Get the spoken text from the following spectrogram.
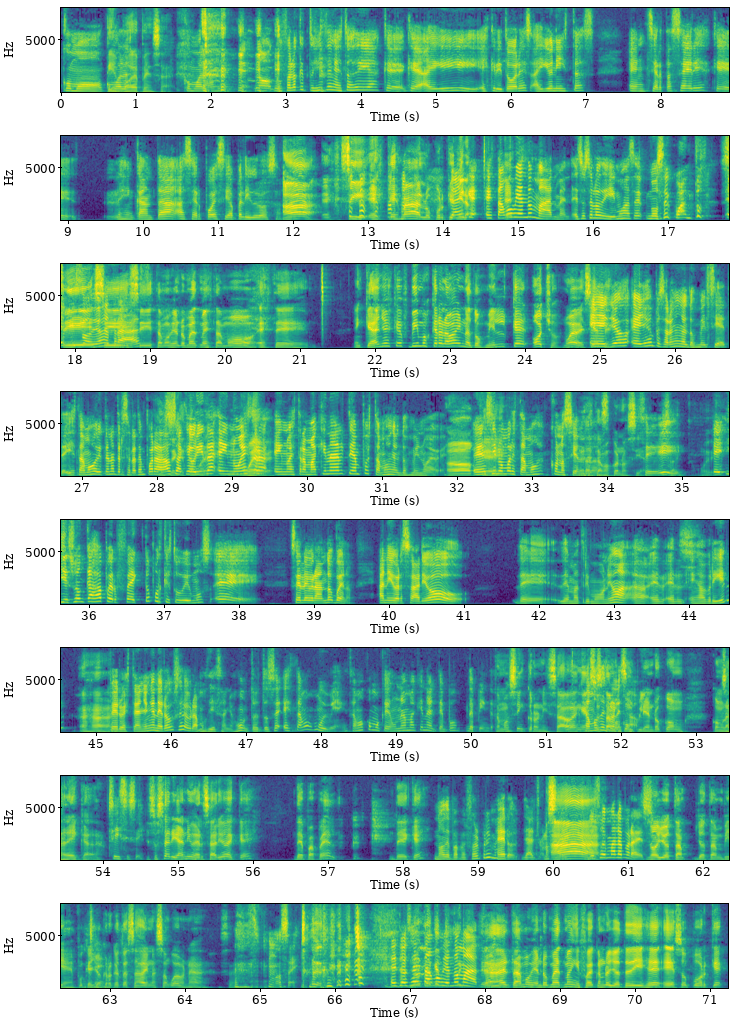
Como, como, Tiempo la, de pensar. como la gente. No, ¿qué fue lo que tú dijiste en estos días? Que, que hay escritores, hay guionistas en ciertas series que les encanta hacer poesía peligrosa. Ah, es- sí, es que es malo porque ¿Saben mira, que estamos eh, viendo Mad Men? Eso se lo dijimos hace no sé cuántos Sí, episodios sí, atrás. sí, estamos viendo Mad Men, estamos, este... ¿En qué año es que vimos que era la vaina? ¿2008, 9, 7? Ellos, ellos empezaron en el 2007 y estamos ahorita en la tercera temporada. O sea que ahorita en nuestra, 2009. en nuestra máquina del tiempo estamos en el 2009. Ok. Es decir, número estamos Nos conociendo. estamos conociendo. Sí. exacto, muy bien. Eh, y eso encaja perfecto porque estuvimos eh, celebrando, bueno, aniversario de, de matrimonio a- a- el- el- en abril, Ajá. pero este año en enero celebramos 10 años juntos. Entonces estamos muy bien. Estamos como que en una máquina del tiempo de pinga. Estamos sincronizados en Estamos eso, estamos cumpliendo con, con la década. Sí, sí, sí. ¿Eso sería aniversario de qué? ¿De papel? ¿De qué? No, de papel fue el primero. Ya, yo no sé. Ah. yo soy mala para eso. No, yo, tam- yo también, porque yo creo que todas esas vainas son huevonadas. o sea. No sé. Entonces No, que- viendo Mad Men. Ah, estábamos viendo Mad Men y fue cuando yo te dije eso porque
